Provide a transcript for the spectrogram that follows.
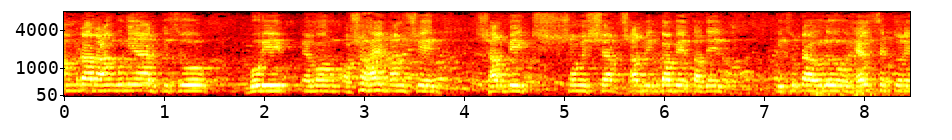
আমরা রাঙ্গুনিয়ার কিছু গরিব এবং অসহায় মানুষের সার্বিক সমস্যা সার্বিকভাবে তাদের কিছুটা হলেও হেলথ সেক্টরে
